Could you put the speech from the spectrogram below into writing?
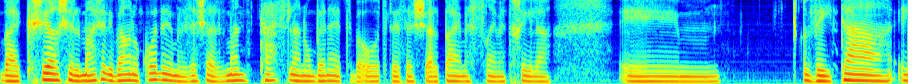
שבהקשר של מה שדיברנו קודם, לזה שהזמן טס לנו בין האצבעות, לזה ש-2020 התחילה, אה, ואיתה אה,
